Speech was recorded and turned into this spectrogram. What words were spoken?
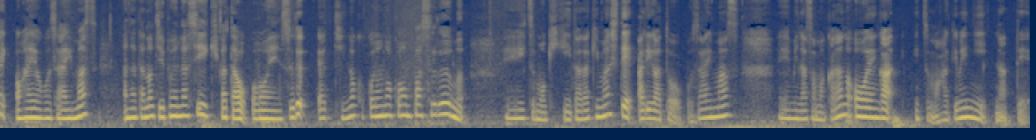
はい、おはようございます。あなたの自分らしい生き方を応援するやっちの心のコンパスルーム、えーいつもお聞きいただきましてありがとうございます、えー皆様からの応援がいつも励みになって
